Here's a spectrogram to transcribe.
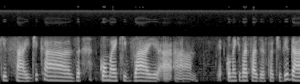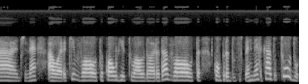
que sai de casa, como é que vai a, a como é que vai fazer essa atividade, né? A hora que volta, qual o ritual da hora da volta, compra do supermercado, tudo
